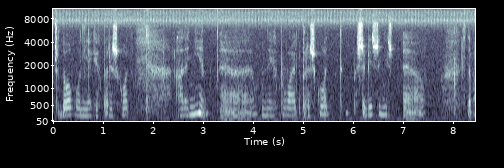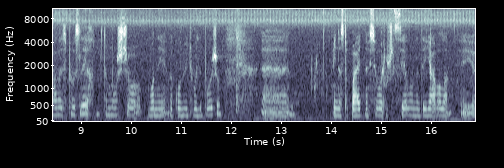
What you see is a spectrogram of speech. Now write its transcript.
чудово, ніяких перешкод. Але ні, е, у них бувають перешкод ще більше, ніж е, здавалось би, у злих, тому що вони виконують волю Божу е, і наступають на всю ворожу силу, на диявола. І, е,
